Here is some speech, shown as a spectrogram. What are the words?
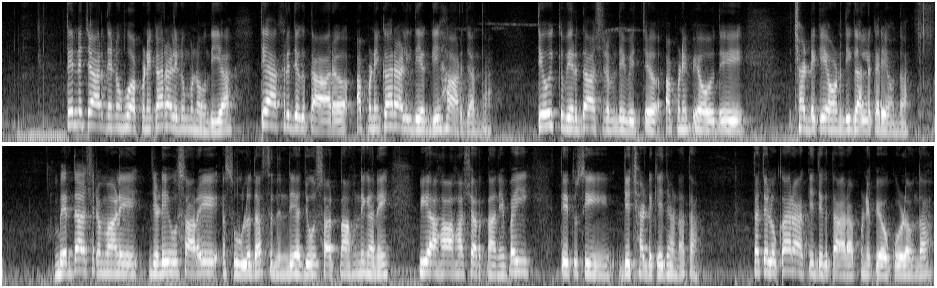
ਤਿੰਨ ਚਾਰ ਦਿਨ ਉਹ ਆਪਣੇ ਘਰ ਵਾਲੇ ਨੂੰ ਮਨਾਉਂਦੀ ਆ ਤੇ ਆਖਰ ਜਗਤਾਰ ਆਪਣੇ ਘਰ ਵਾਲੀ ਦੇ ਅੱਗੇ ਹਾਰ ਜਾਂਦਾ। ਤੇ ਉਹ ਇੱਕ ਵਿਰਧ ਆਸ਼ਰਮ ਦੇ ਵਿੱਚ ਆਪਣੇ ਪਿਓ ਦੇ ਛੱਡ ਕੇ ਆਉਣ ਦੀ ਗੱਲ ਕਰੇ ਆਉਂਦਾ। ਬਿਰਧ ਆਸ਼ਰਮ ਵਾਲੇ ਜਿਹੜੇ ਉਹ ਸਾਰੇ ਅਸੂਲ ਦੱਸ ਦਿੰਦੇ ਆ, ਜੋ ਸ਼ਰਤਾਂ ਹੁੰਦੀਆਂ ਨੇ ਵੀ ਆਹ ਆਹ ਸ਼ਰਤਾਂ ਨੇ ਭਾਈ, ਤੇ ਤੁਸੀਂ ਜੇ ਛੱਡ ਕੇ ਜਾਣਾ ਤਾਂ। ਤਾਂ ਚਲੋ ਘਰ ਆ ਕੇ ਜਗਤਾਰ ਆਪਣੇ ਪਿਓ ਕੋਲ ਆਉਂਦਾ।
